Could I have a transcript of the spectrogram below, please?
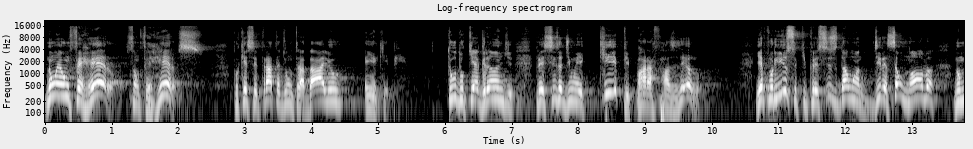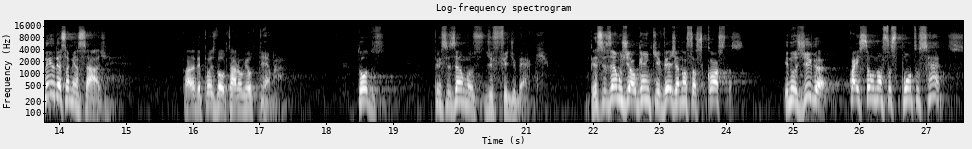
Não é um ferreiro, são ferreiros, porque se trata de um trabalho em equipe. Tudo que é grande precisa de uma equipe para fazê-lo. E é por isso que preciso dar uma direção nova no meio dessa mensagem, para depois voltar ao meu tema. Todos precisamos de feedback. Precisamos de alguém que veja nossas costas e nos diga quais são nossos pontos cegos.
